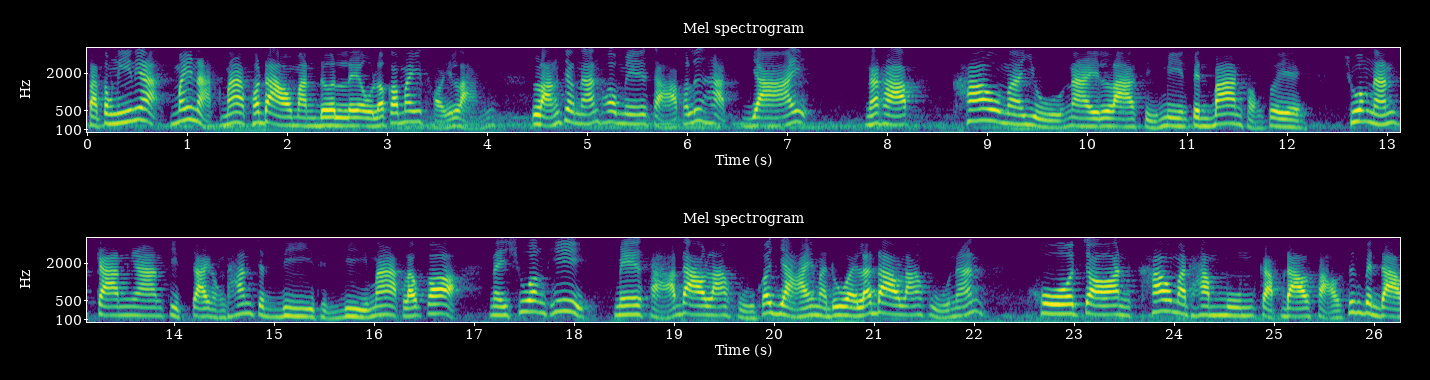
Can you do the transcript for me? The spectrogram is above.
แต่ตรงนี้เนี่ยไม่หนักมากเพราะดาวมันเดินเร็วแล้วก็ไม่ถอยหลัง หลังจากนั้นพอเมษาพฤหัสย้ายนะครับ เข้ามาอยู่ในราศีมีนเป็นบ้านของตัวเอง ช่วงนั้นการงานจิตใจของท่านจะดีถึงดีมาก แล้วก็ในช่วงที่เมษาดาวราหูก็ย้ายมาด้วย และดาวราหูนั้นโคจรเข้ามาทำมุมกับดาวเสาร์ซึ่งเป็นดาว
